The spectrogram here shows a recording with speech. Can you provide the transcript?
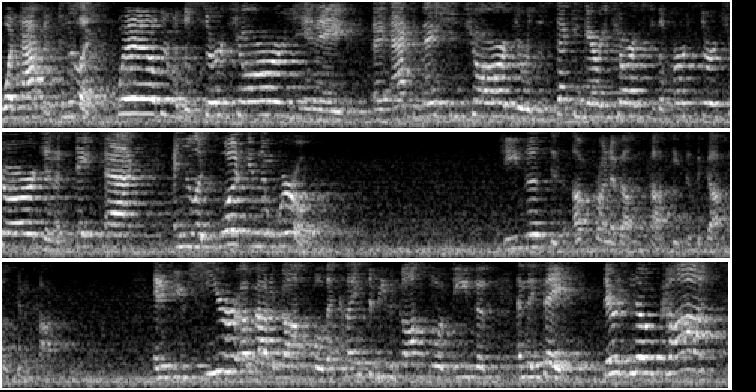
what happened? And they're like, well, there was a surcharge in a, a activation charge. There was a secondary charge to the first surcharge and a state tax. And you're like, what in the world? Jesus is upfront about the cost. He says the gospel is going to cost you. And if you hear about a gospel that claims to be the gospel of Jesus and they say, there's no cost,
